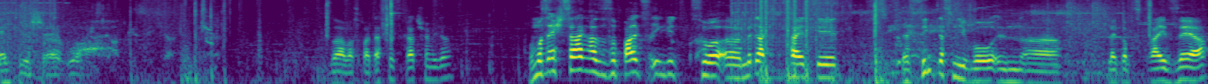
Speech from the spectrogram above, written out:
Endlich, ey. Wow. So, was war das jetzt gerade schon wieder? Man muss echt sagen, also sobald es irgendwie zur äh, Mittagszeit geht, das sinkt das Niveau in äh, Black Ops 3 sehr.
